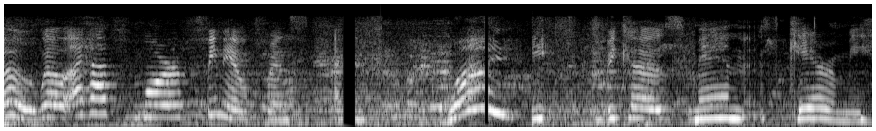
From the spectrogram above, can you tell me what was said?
Oh, well, I have more female friends, I think, Why? because men scare me.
